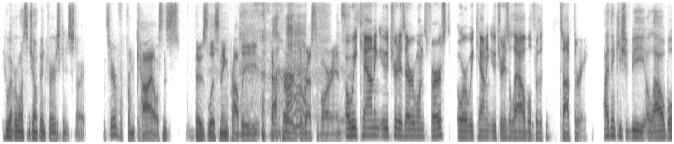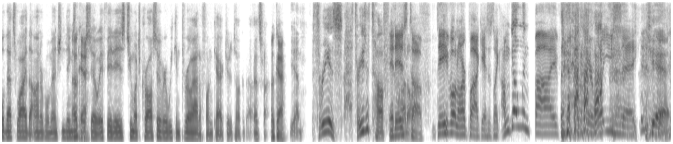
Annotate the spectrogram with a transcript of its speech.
whoever wants to jump in first can just start. Let's hear from Kyle, since those listening probably have heard the rest of our answers. Are we counting Uhtred as everyone's first, or are we counting Uhtred as allowable for the top three? I think he should be allowable. That's why the honorable mention things. Okay. there. So if it is too much crossover, we can throw out a fun character to talk about. That's fine. Okay, Yeah, three is three is a tough. it is cutoff. tough. Dave on our podcast is like, I'm going five. I don't care what you say. yeah,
